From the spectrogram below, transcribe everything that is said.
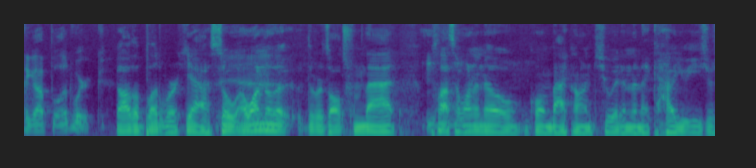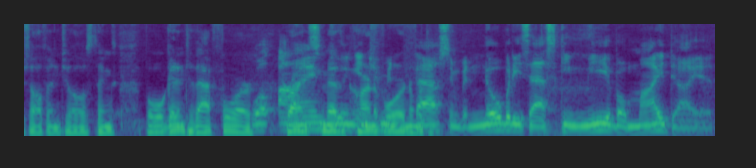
i got blood work. all the blood work yeah. So I want to know the, the results from that plus Mm-hmm. I want to know going back onto it and then like how you ease yourself into all those things. But we'll get into that for Well, Brian I'm Smith doing carnivore intermittent number fasting, but nobody's asking me about my diet.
